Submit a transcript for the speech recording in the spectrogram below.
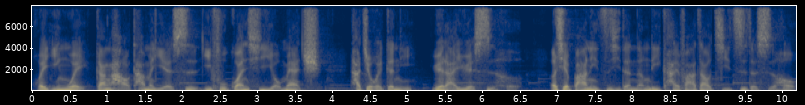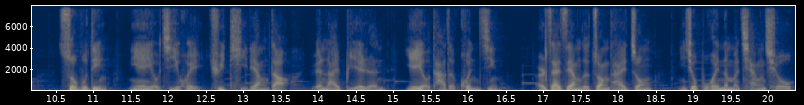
会因为刚好他们也是依附关系有 match，他就会跟你越来越适合，而且把你自己的能力开发到极致的时候，说不定你也有机会去体谅到，原来别人也有他的困境，而在这样的状态中。你就不会那么强求，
